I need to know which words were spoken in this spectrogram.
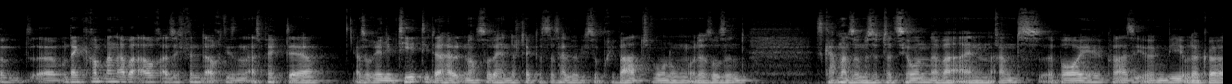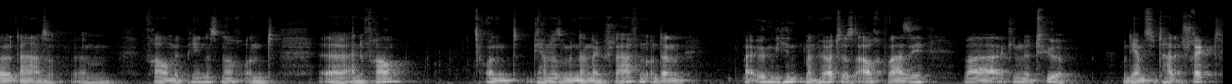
und, äh, und dann kommt man aber auch, also ich finde auch diesen Aspekt der, also Realität, die da halt noch so dahinter steckt, dass das halt wirklich so Privatwohnungen oder so sind es gab mal so eine Situation, da war ein Transboy quasi irgendwie oder Girl da, also ähm, Frau mit Penis noch und äh, eine Frau. Und die haben da so miteinander geschlafen und dann war irgendwie hinten, man hörte es auch quasi, war, ging eine Tür. Und die haben sich total erschreckt.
